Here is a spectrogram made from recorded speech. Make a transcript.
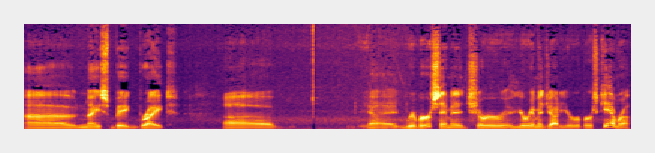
a nice big bright uh, uh, reverse image or your image out of your reverse camera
